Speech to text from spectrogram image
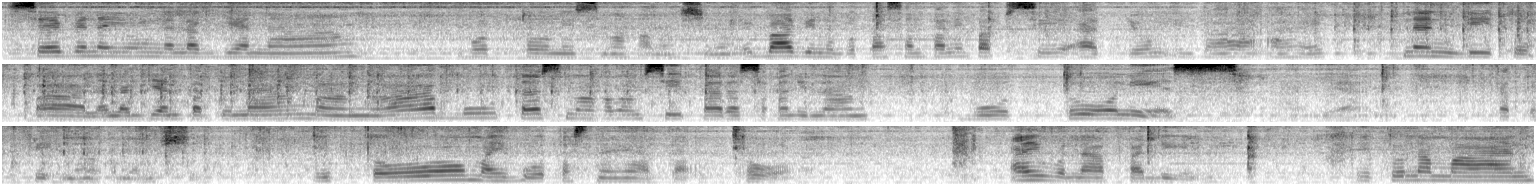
Seven na yung nalagyan ng botones mga kamamshi. Yung iba, binubutasan pa ni Papsi at yung iba ay nandito pa. Lalagyan pa to ng mga butas mga kamamsi para sa kanilang botones. Ayan. Katufi mga kamamsi. Ito, may butas na yata. Ito. Ay, wala pa din. Ito naman,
